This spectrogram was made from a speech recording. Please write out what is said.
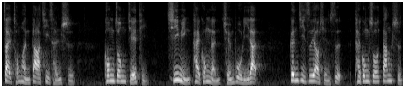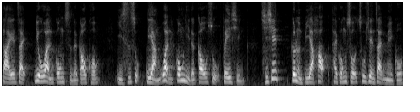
在重返大气层时，空中解体，七名太空人全部罹难。根据资料显示，太空梭当时大约在六万公尺的高空，以时速两万公里的高速飞行。起先。哥伦比亚号太空梭出现在美国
